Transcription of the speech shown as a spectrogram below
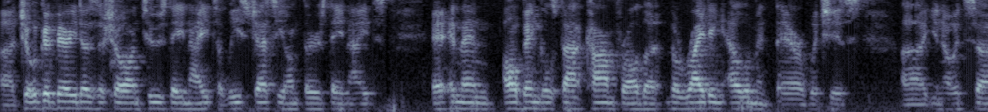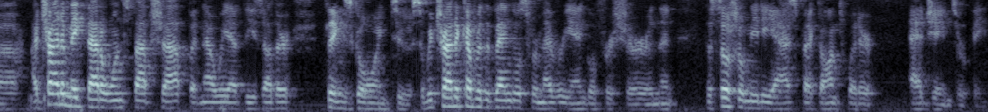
Uh, Joe Goodberry does the show on Tuesday nights, Elise Jesse on Thursday nights, and then allbengals.com for all the the writing element there, which is, uh, you know, it's. Uh, I try to make that a one-stop shop, but now we have these other things going too. So we try to cover the Bengals from every angle for sure. And then the social media aspect on Twitter at James Rapien.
